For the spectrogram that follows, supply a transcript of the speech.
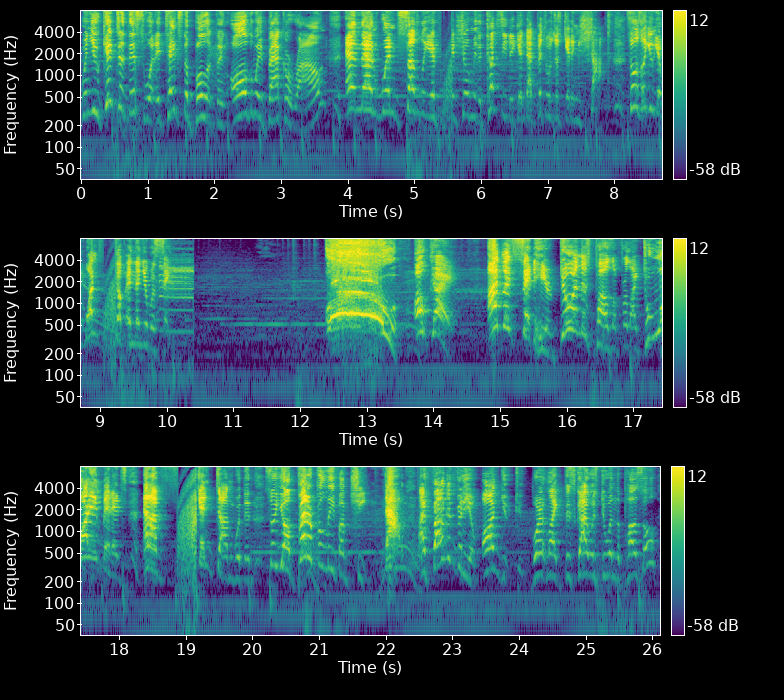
When you get to this one, it takes the bullet thing all the way back around, and then when suddenly it, it showed me the cutscene again, that bitch was just getting shot. So it's like you get one up and then you were safe. Ooh! Okay. I've been sitting here doing this puzzle for like 20 minutes and I'm fucking done with it. So y'all better believe I'm cheating. Now, I found a video on YouTube where like this guy was doing the puzzle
